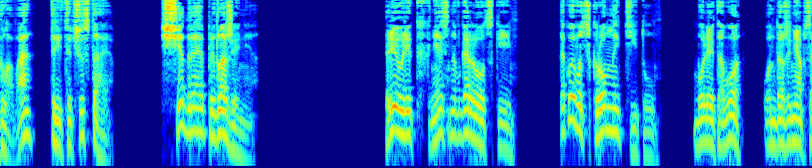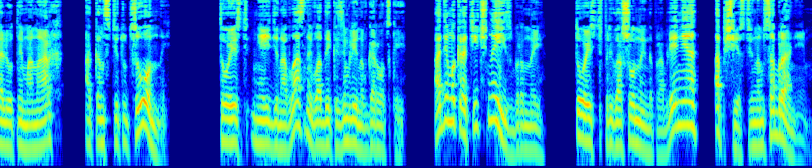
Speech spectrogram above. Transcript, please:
Глава 36. Щедрое предложение. Рюрик, князь Новгородский. Такой вот скромный титул. Более того, он даже не абсолютный монарх, а конституционный. То есть не единовластный владыка земли Новгородской, а демократично избранный, то есть приглашенный на правление общественным собранием.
